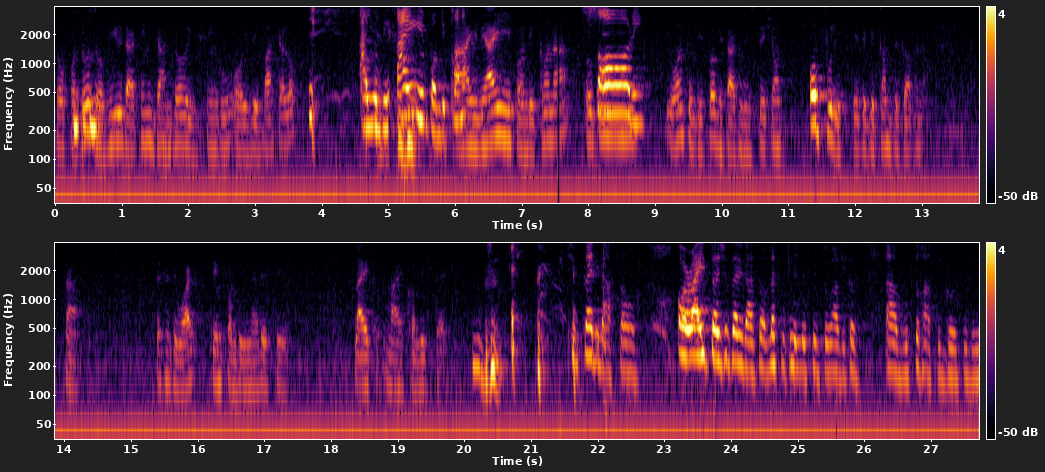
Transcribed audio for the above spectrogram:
So for those of you that think Jandor is single or is a bachelor, And you'll be eyeing him from the and corner. you be eyeing him from the corner, Sorry. you want to disturb his administration. Hopefully, if he becomes the governor. Now, this is the wife, came from the United States. Like my colleague said. she said it herself. All right, uh, she said it herself. Let's quickly listen to her because um, we still have to go to the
